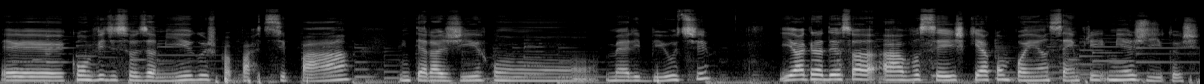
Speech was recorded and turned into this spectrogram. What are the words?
É, convide seus amigos para participar, interagir com Mary Beauty. E eu agradeço a, a vocês que acompanham sempre minhas dicas.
